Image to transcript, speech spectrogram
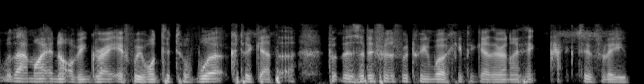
well, that might not have been great if we wanted to work together, but there's a difference between working together and I think actively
